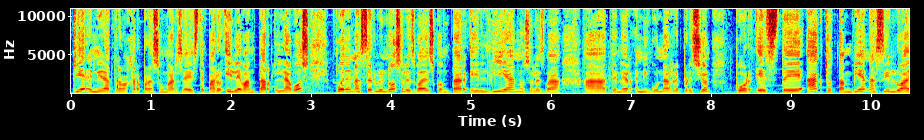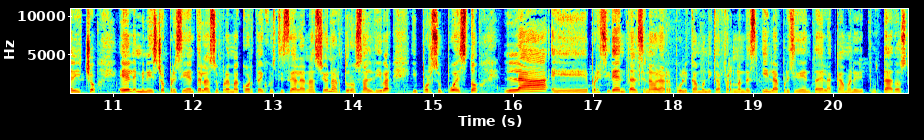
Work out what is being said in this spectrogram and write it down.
quieren ir a trabajar para sumarse a este paro y levantar la voz, pueden hacerlo y no se les va a descontar el día, no se les va a tener ninguna represión por este acto. También así lo ha dicho el ministro presidente de la Suprema Corte de Justicia de la Nación, Arturo Saldívar, y por supuesto la eh, presidenta del Senado de la República, Mónica Fernández, y la presidenta de la Cámara de Diputados,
